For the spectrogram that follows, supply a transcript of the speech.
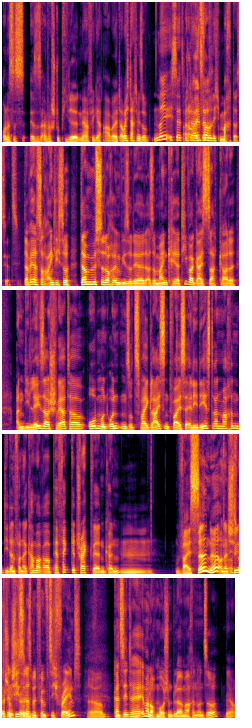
Und es ist, es ist einfach stupide, nervige Arbeit. Aber ich dachte mir so, nee, ich setze mich da jetzt hin und ich mache das jetzt. Da wäre es doch eigentlich so, da müsste doch irgendwie so der, also mein kreativer Geist sagt gerade, an die Laserschwerter oben und unten so zwei gleißend weiße LEDs dran machen, die dann von der Kamera perfekt getrackt werden können. Weißt du, ne? Und dann, schießt, schon dann schießt du schön. das mit 50 Frames. Ja, Kannst du hinterher immer noch Motion Blur machen und so. ja.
